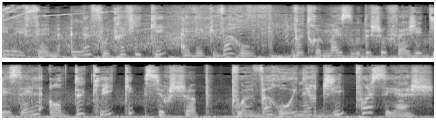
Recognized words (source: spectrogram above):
LFM, l'info trafiquée avec Varro. Votre mazou de chauffage et diesel en deux clics sur shop.varroenergy.ch.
